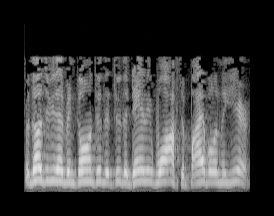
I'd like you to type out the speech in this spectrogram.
For those of you that have been going through the, through the daily walk, the Bible in a year,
